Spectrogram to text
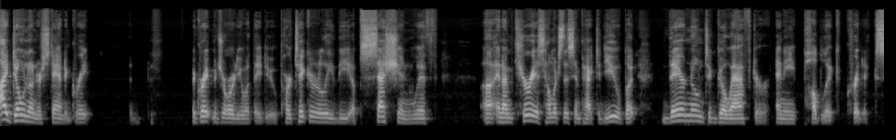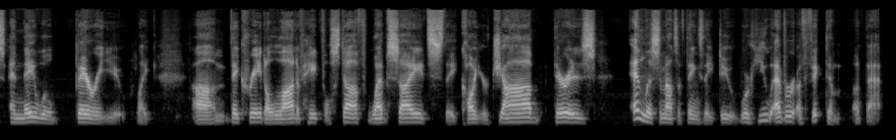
I don't understand a great a great majority of what they do, particularly the obsession with uh, and I'm curious how much this impacted you, but they're known to go after any public critics and they will bury you. Like um, they create a lot of hateful stuff, websites, they call your job. There is endless amounts of things they do. Were you ever a victim of that?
